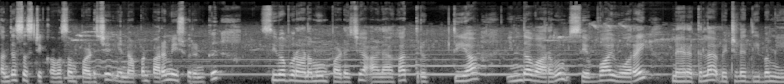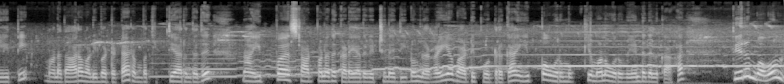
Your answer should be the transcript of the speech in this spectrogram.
கந்தசஷ்டி கவசம் படித்து என் அப்பன் பரமேஸ்வரனுக்கு சிவபுராணமும் படித்து அழகாக திருப்தியாக இந்த வாரமும் செவ்வாய் ஓரை நேரத்தில் வெற்றிலை தீபம் ஏற்றி மனதார வழிபட்டுட்டேன் ரொம்ப திருப்தியாக இருந்தது. நான் இப்போ ஸ்டார்ட் பண்ணது கிடையாது. வெற்றிலை தீபம் நிறைய வாட்டி போட்டிருக்கேன். இப்போ ஒரு முக்கியமான ஒரு வேண்டுதலுக்காக திரும்பவும்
